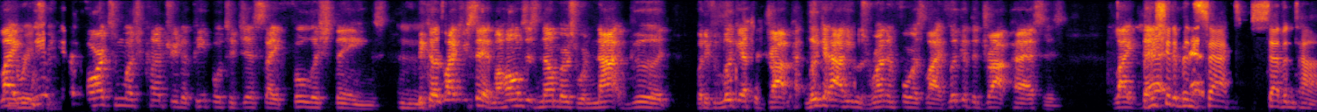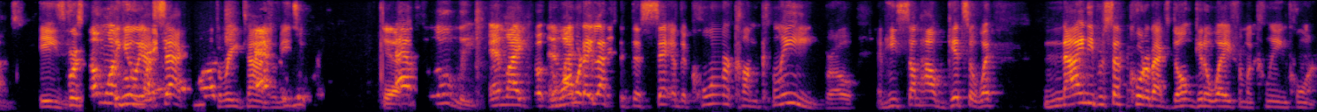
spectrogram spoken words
Like we reaching. have given far too much country to people to just say foolish things Mhm. because, like you said, Mahomes' numbers were not good. But if you look at the drop, look at how he was running for his life. Look at the drop passes. Like he should have been that- sacked seven times. Easy. for someone he who only got sacked three times. Absolutely, Yeah. absolutely. And like The, the and one like- where they let the, the sa- the corner come clean, bro, and he somehow gets away. Ninety percent of quarterbacks don't get away from a clean corner,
